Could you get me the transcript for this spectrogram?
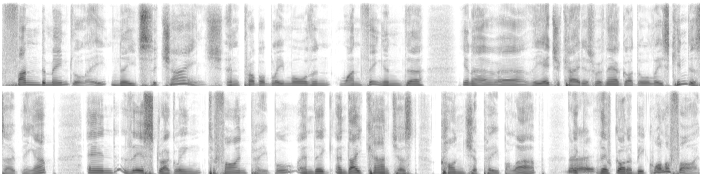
fundamentally needs to change and probably more than one thing. And, uh, you know, uh, the educators, we've now got all these kinders opening up and they're struggling to find people and they, and they can't just conjure people up. No. They, have got to be qualified,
